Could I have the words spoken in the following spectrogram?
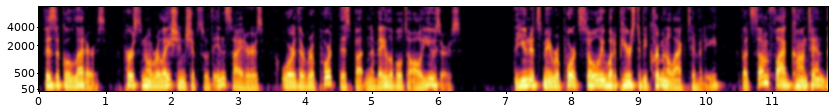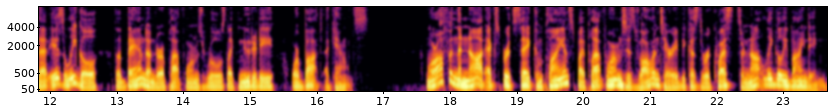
physical letters, personal relationships with insiders, or the Report This button available to all users. The units may report solely what appears to be criminal activity, but some flag content that is legal but banned under a platform's rules like nudity or bot accounts. More often than not, experts say compliance by platforms is voluntary because the requests are not legally binding.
